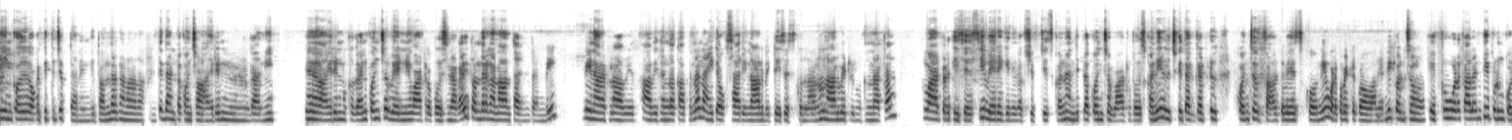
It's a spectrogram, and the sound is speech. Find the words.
దీనికి ఒక టిప్ చెప్తానండి. తొందరగా నానాలంటే దాంట్లో కొంచెం ఐరన్ కానీ ఐరన్ ముక్క కానీ కొంచెం వేడిని వాటర్ పోసినా కానీ తొందరగా నానతాయంటండి. నేను అట్లా ఆ విధంగా కాకుండా నైట్ ఒకసారి నానబెట్టేసేసుకున్నాను. నానబెట్టుకున్నాక వాటర్ తీసేసి వేరే గిన్నెలకు షిఫ్ట్ చేసుకొని అందులో కొంచెం వాటర్ పోసుకొని రుచికి తగ్గట్టు కొంచెం సాల్ట్ వేసుకొని ఉడకబెట్టుకోవాలండి. కొంచెం ఎక్కువ ఉడకాలంటే ఇప్పుడు ఇంకో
